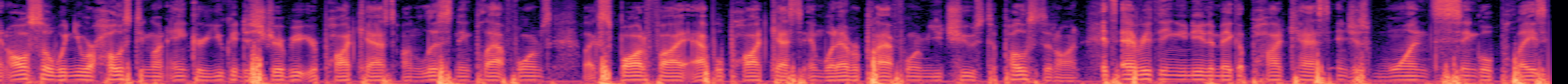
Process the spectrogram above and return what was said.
And also, when you are hosting on Anchor, you can distribute your podcast on listening platforms like Spotify, Apple Podcasts, and whatever platform you choose to post it on. It's everything you need to make a podcast in just one single place.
